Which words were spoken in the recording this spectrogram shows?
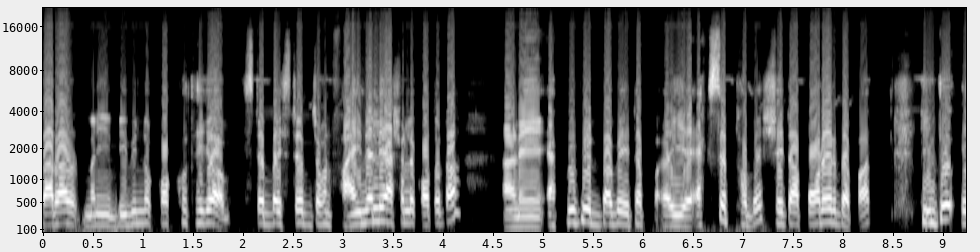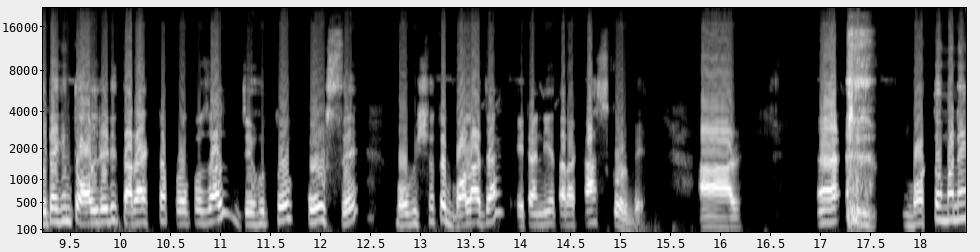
তারা মানে বিভিন্ন কক্ষ থেকে স্টেপ বাই স্টেপ যখন ফাইনালি আসলে কতটা মানে অ্যাপ্রোপ্রিয়েট ভাবে এটা অ্যাকসেপ্ট হবে, সেটা পরের ব্যাপার। কিন্তু এটা কিন্তু অলরেডি তারা একটা প্রপোজাল যেহেতু করছে ভবিষ্যতে বলা যায়, এটা নিয়ে তারা কাজ করবে। আর বর্তমানে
